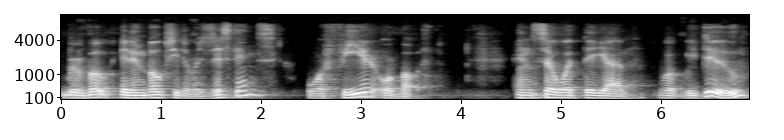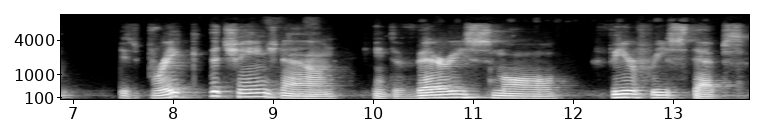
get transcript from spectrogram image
revoke it invokes either resistance or fear or both. And so what the uh, what we do is break the change down into very small, fear-free steps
